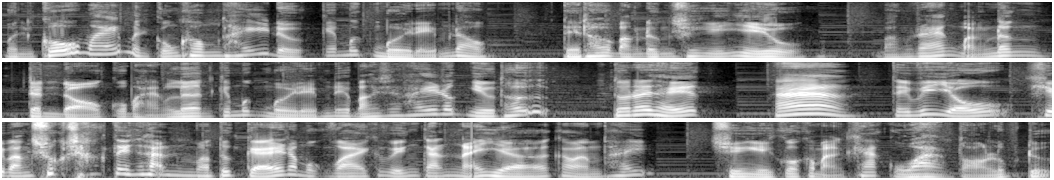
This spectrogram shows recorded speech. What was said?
mình cố máy mình cũng không thấy được cái mức 10 điểm đâu. Thì thôi, bạn đừng suy nghĩ nhiều. Bạn ráng, bạn nâng trình độ của bạn lên cái mức 10 điểm đi, bạn sẽ thấy rất nhiều thứ. Tôi nói thiệt ha, thì ví dụ khi bạn xuất sắc tiếng Anh mà tôi kể ra một vài cái viễn cảnh nãy giờ, các bạn thấy suy nghĩ của các bạn khác hoàn toàn lúc trước.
